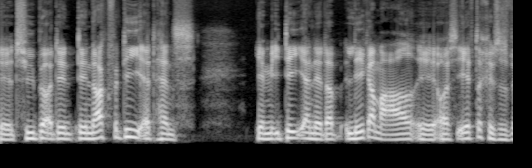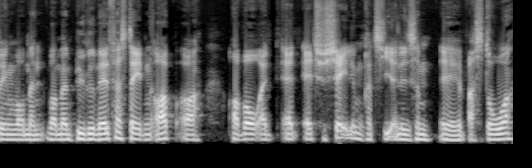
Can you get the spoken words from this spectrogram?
øh, type, og det, det er nok fordi, at hans jamen, idéer netop ligger meget, øh, også i efterkrigsudsvingen, hvor man, hvor man byggede velfærdsstaten op, og, og hvor at, at, at socialdemokratierne ligesom øh, var store.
